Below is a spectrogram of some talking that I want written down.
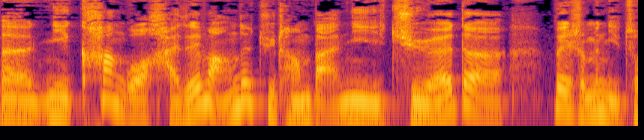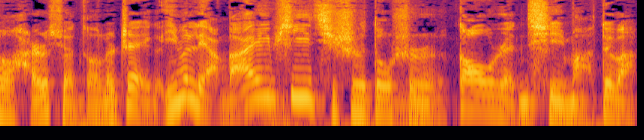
呃，你看过《海贼王》的剧场版，你觉得为什么你最后还是选择了这个？因为两个 IP 其实都是高人气嘛，对吧？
